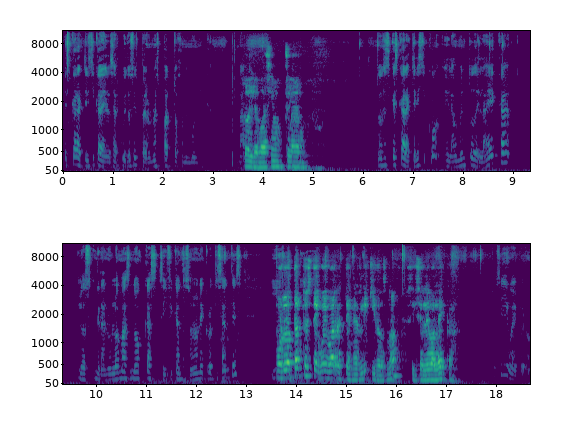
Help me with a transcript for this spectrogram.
es característica de la sarcoidosis, pero no es patognomónica. Su elevación, claro. Entonces, ¿qué es característico? El aumento de la ECA los granulomas no calcificantes o no necrotizantes. Por lo tanto, este güey va a retener líquidos, ¿no? Si se eleva la ECA. Pues sí, güey, pero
